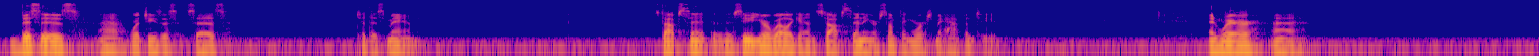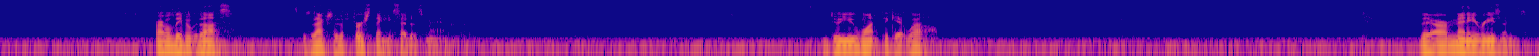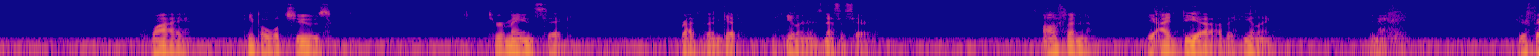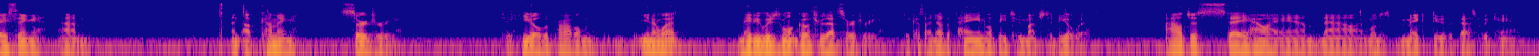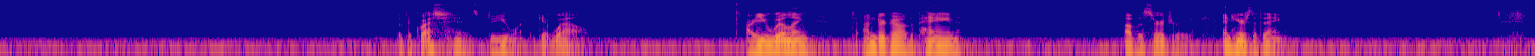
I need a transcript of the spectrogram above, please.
This is uh, what Jesus says to this man. Stop sin- see you are well again. Stop sinning, or something worse may happen to you. And where uh, I will leave it with us. Is actually the first thing he said to this man. Do you want to get well? There are many reasons why people will choose to remain sick rather than get the healing that is necessary. Often, the idea of the healing, you know, if you're facing um, an upcoming surgery to heal the problem, you know what? Maybe we just won't go through that surgery because I know the pain will be too much to deal with. I'll just stay how I am now and we'll just make do the best we can. But the question is do you want to get well? Are you willing to undergo the pain of the surgery? And here's the thing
